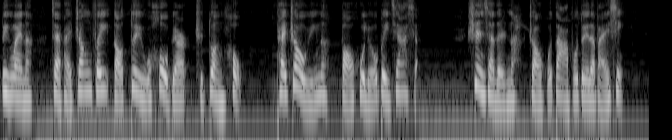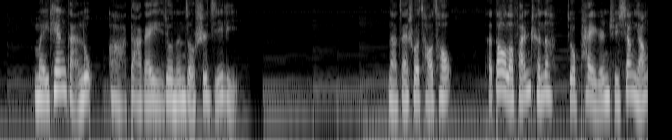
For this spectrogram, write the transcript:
另外呢，再派张飞到队伍后边去断后，派赵云呢保护刘备家小，剩下的人呢照顾大部队的百姓。每天赶路啊，大概也就能走十几里。那再说曹操，他到了樊城呢，就派人去襄阳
